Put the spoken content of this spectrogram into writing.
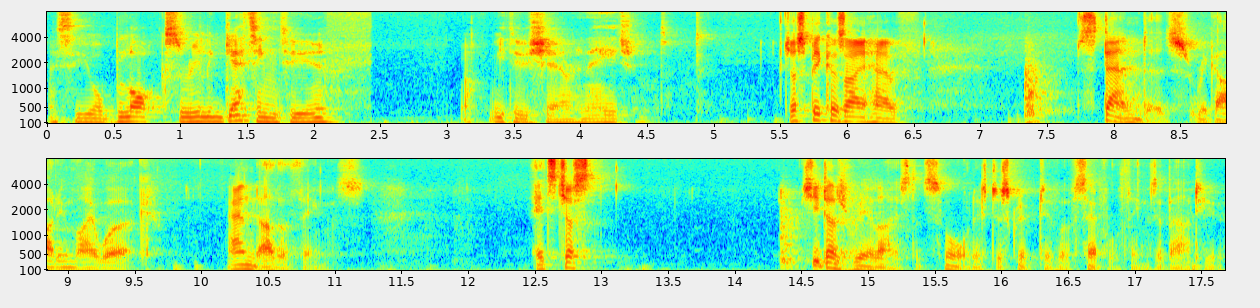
I see your blocks really getting to you. Well, we do share an agent. Just because I have standards regarding my work and other things, it's just. She does realize that small is descriptive of several things about you.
